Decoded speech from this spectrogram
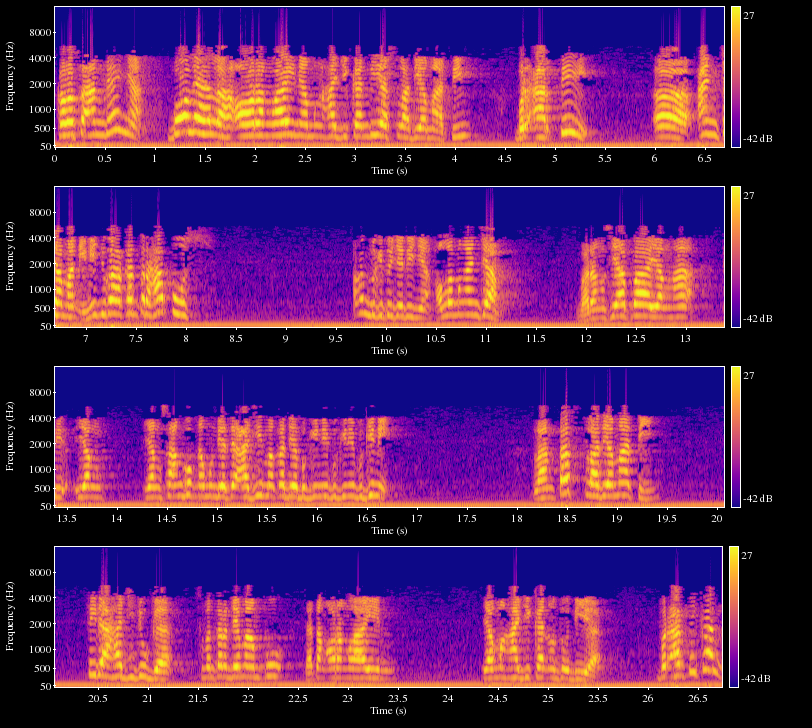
kalau seandainya bolehlah orang lain yang menghajikan dia setelah dia mati, berarti uh, ancaman ini juga akan terhapus. Akan begitu jadinya. Allah mengancam. Barang siapa yang yang yang sanggup namun dia tidak haji maka dia begini begini begini. Lantas setelah dia mati tidak haji juga, sementara dia mampu datang orang lain yang menghajikan untuk dia. Berarti kan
